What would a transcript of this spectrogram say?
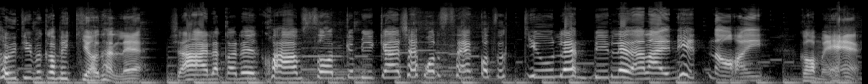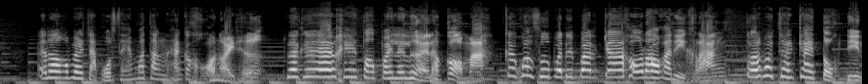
เอาจริงๆมันก็ไม่เกี่ยวนั่นแหละ ใช่แล้วก็ด้วยความสนก็มีการใช้พลแสงกดสกิลเล่นบินเล่นอะไรนิดหน่อย ก็แม่ ไอเราก็ไม่ได้จับพ้นแสงมาตั้งนานก็ขอหน่อยเถอะ แล้วก็โอเคต่อไปเรื่อยๆแล้วก็มากับความสู่ปฏิบัติการของเรากันอีกครั้ง ตอนพระจันทร์ใกล้ตกดิน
